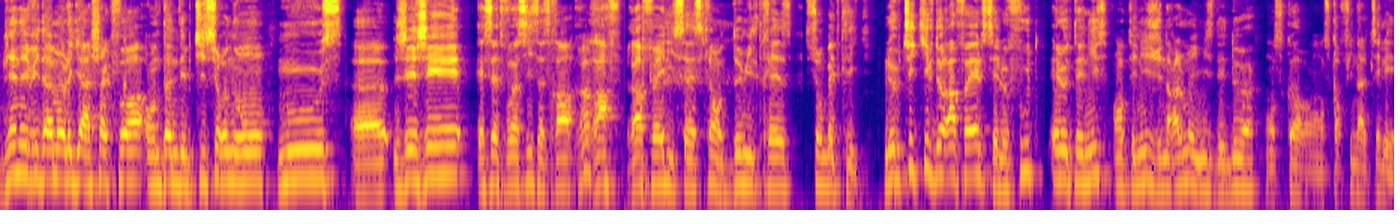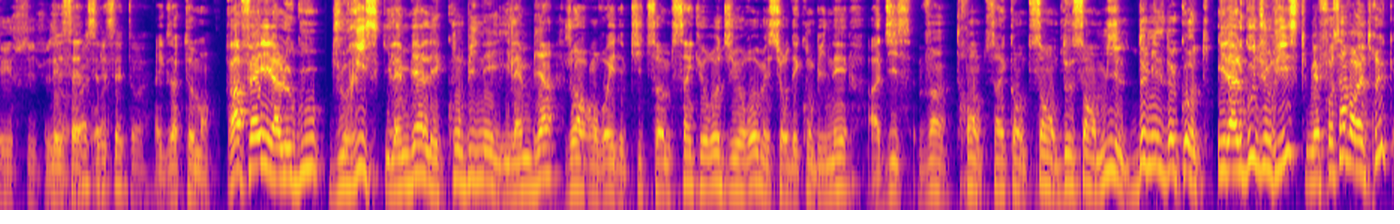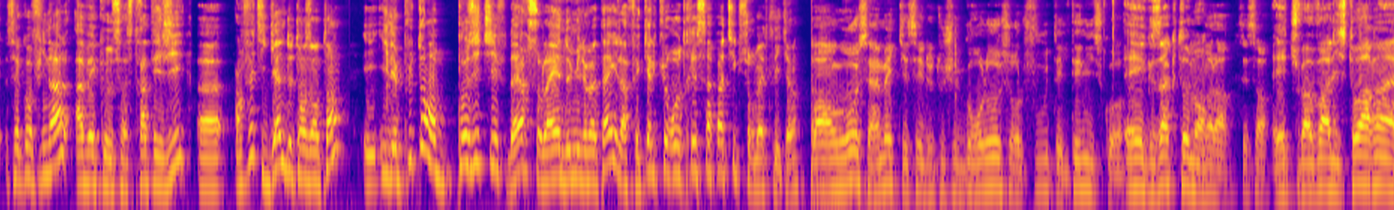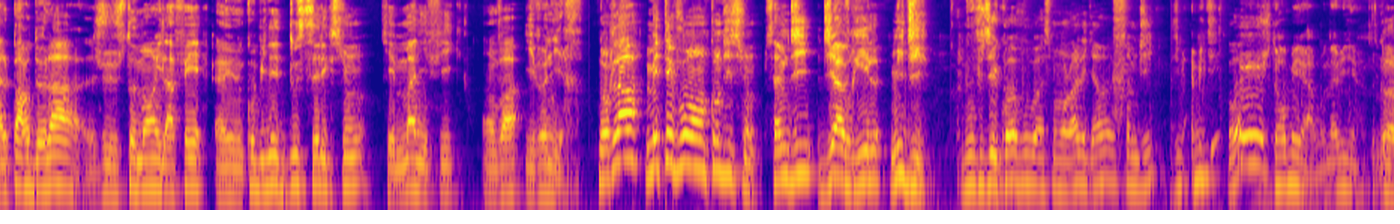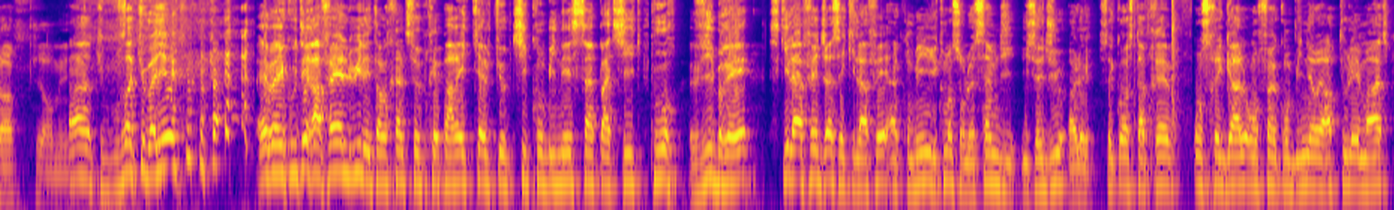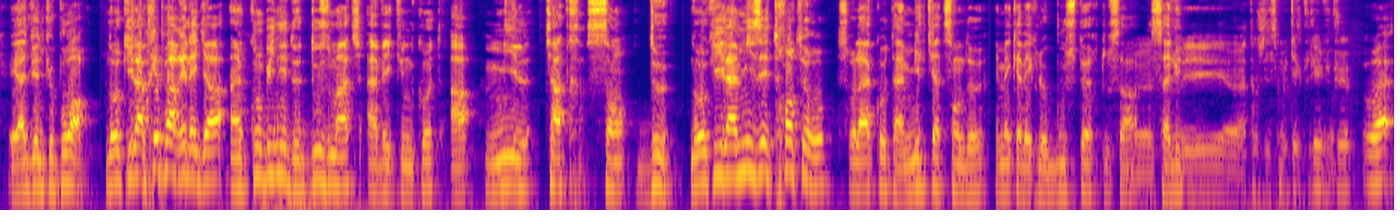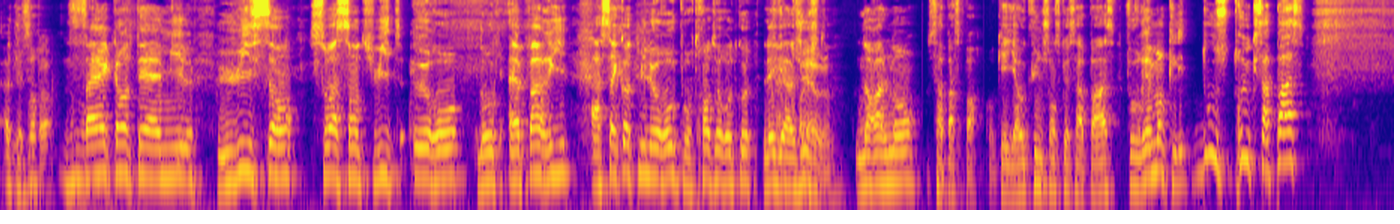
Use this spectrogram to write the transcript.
Bien évidemment les gars, à chaque fois on donne des petits surnoms, Mousse, euh, GG, et cette fois-ci ça sera Raph. Raph. Raphaël il s'est inscrit en 2013 sur BetClick. Le petit kiff de Raphaël c'est le foot et le tennis. En tennis généralement il mise des 2-1 en score, en score final, tu sais les... Les ça. sept. Ouais, c'est ouais. les 7, ouais. Exactement. Raphaël, il a le goût du risque. Il aime bien les combinés. Il aime bien, genre, envoyer des petites sommes 5 euros, 10 euros, mais sur des combinés à 10, 20, 30, 50, 100, 200, 1000, 2000 de côte. Il a le goût du risque, mais faut savoir un truc, c'est qu'au final, avec euh, sa stratégie, euh, en fait, il gagne de temps en temps et il est plutôt en positif. D'ailleurs, sur l'année 2021, il a fait quelques retraits sympathiques sur BetClick. Hein. Ouais, en gros, c'est un mec qui essaye de toucher le gros lot sur le foot et le tennis, quoi. Exactement. Voilà, c'est ça. Et tu vas voir l'histoire, hein, elle part de là. Justement, il a fait une combinée de 12 sélections qui est magnifique. On va y venir. Donc là, mettez-vous en condition. Samedi 10 avril, midi. Vous faisiez quoi, vous, à ce moment-là, les gars, samedi À midi Ouais. Je dormais, à mon avis. Voilà, j'ai dormi. Ah, tu- pour ça que tu baillais Eh ben écoutez, Raphaël, lui, il est en train de se préparer quelques petits combinés sympathiques pour vibrer. Ce qu'il a fait déjà, c'est qu'il a fait un combiné uniquement sur le samedi. Il s'est dit, allez, c'est quoi cet après On se régale, on fait un combiné, on regarde tous les matchs et advienne que pourra. Donc il a préparé, les gars, un combiné de 12 matchs avec une cote à 1402. Donc il a misé 30 euros sur la cote à 1402. Les mecs avec le booster, tout ça. Euh, Salut. fait, euh, attends, je laisse-moi calculer vu que. Ouais, t'es fort. non. 51 868 euros. Donc un pari à 50 000 euros pour 30 euros de côte. Les gars, juste, normalement, ça passe pas. Ok, il y a aucune chance que ça passe. Faut vraiment que les 12 trucs, ça passe.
